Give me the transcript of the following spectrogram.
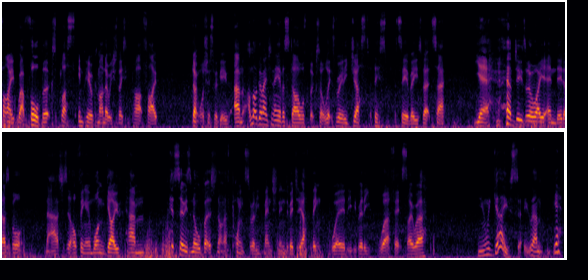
five, well, four books plus Imperial Commando, which is basically part five. Don't watch this review. Um, I'm not going to mention any other Star Wars books at all. It's really just this series. But uh, yeah, due to the way it ended, I thought nah, it's just the whole thing in one go. Um, good series and all, but it's not enough points to really mention individually. I think really, really worth it. So uh, here we go. So um, yes,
